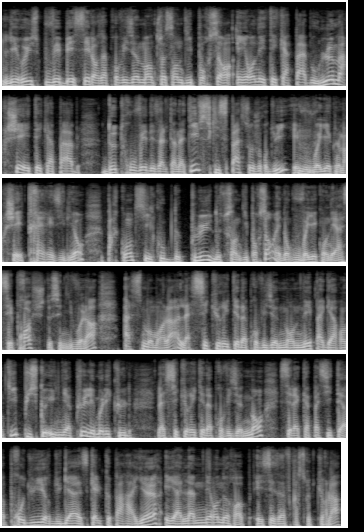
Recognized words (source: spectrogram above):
les Russes pouvaient baisser leurs approvisionnements de 70% et on était capable, ou le marché était capable de trouver des alternatives, ce qui se passe aujourd'hui, et vous mmh. voyez que le marché est très résilient. Par contre, s'il coupe de plus de 70%, et donc vous voyez qu'on est assez proche de ce niveau-là, à ce moment-là, la sécurité d'approvisionnement n'est pas garantie puisqu'il n'y a plus les molécules. La sécurité d'approvisionnement, c'est la capacité à produire du gaz quelque part ailleurs et à l'amener en Europe. Et ces infrastructures-là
